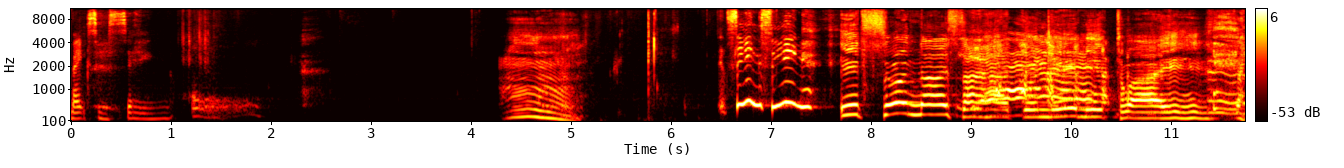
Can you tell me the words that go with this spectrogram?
Makes him sing. Mmm. Sing, sing. It's so nice I had to name it twice.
